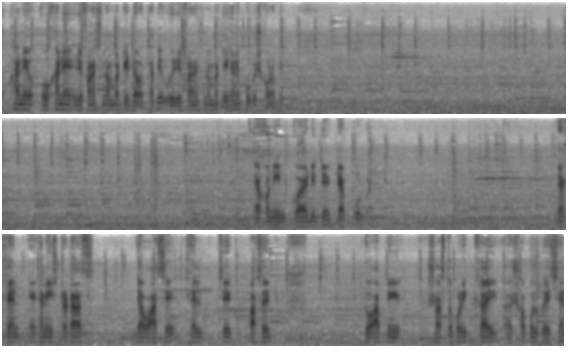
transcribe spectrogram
ওখানে ওখানে রেফারেন্স নাম্বারটি দেওয়া থাকে, ওই রেফারেন্স নাম্বারটি এখানে প্রবেশ করাবেন। এখন ইনকোয়ারিতে ট্যাপ করবেন। দেখেন, এখানে স্ট্যাটাস দেওয়া আছে হেলথ চেক পাসেড তো আপনি স্বাস্থ্য পরীক্ষায় সফল হয়েছেন।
